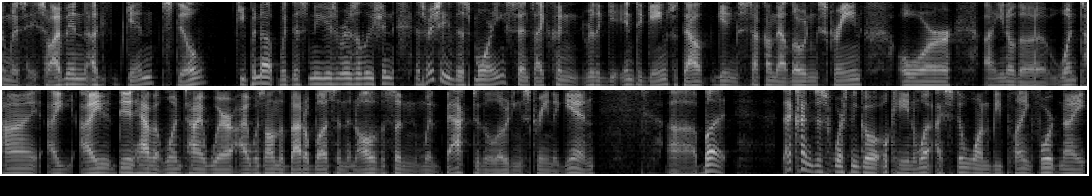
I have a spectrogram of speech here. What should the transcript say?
I'm going to say. So I've been again still keeping up with this New Year's resolution, especially this morning since I couldn't really get into games without getting stuck on that loading screen. Or, uh, you know, the one time I I did have it one time where I was on the battle bus and then all of a sudden went back to the loading screen again. Uh, but that kind of just forced me to go, okay, you know what? I still want to be playing Fortnite,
